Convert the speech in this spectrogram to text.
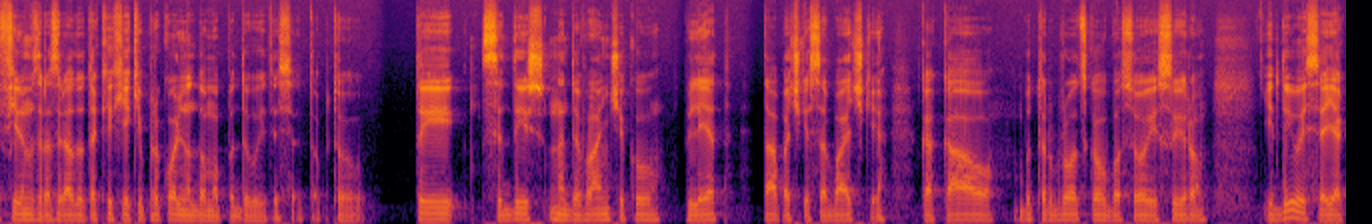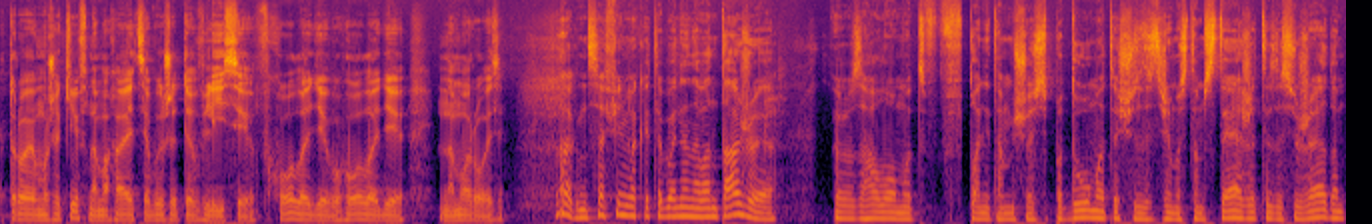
фільм з розряду таких, які прикольно вдома подивитися. Тобто, ти сидиш на диванчику, плед, тапочки, собачки, какао, бутерброд з ковбасою і сиром. І дивишся, як троє мужиків намагаються вижити в лісі, в холоді, в голоді, на морозі. Так, ну це фільм, який тебе не навантажує. Загалом, от в плані там щось подумати, щось за чимось там стежити за сюжетом.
